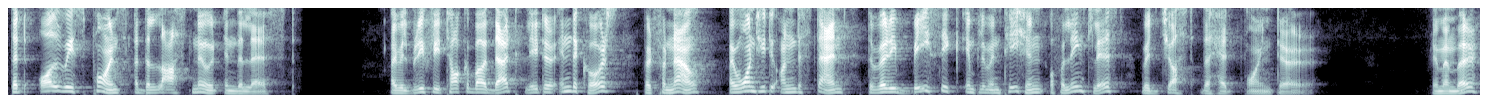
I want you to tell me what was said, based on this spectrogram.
that always points at the last node in the list. I will briefly talk about that later in the course, but for now, I want you to understand the very basic implementation of a linked list with just the head pointer. Remember,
